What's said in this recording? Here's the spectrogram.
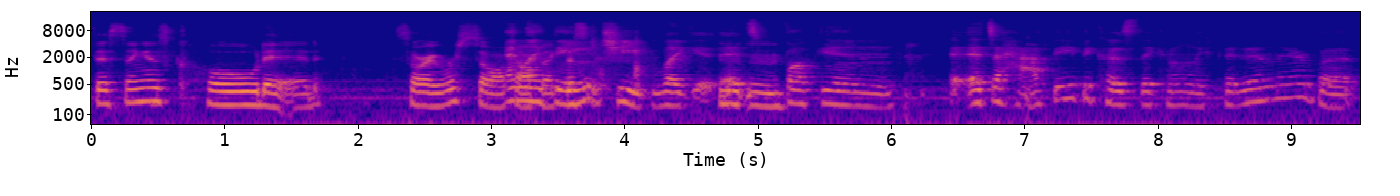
This thing is coated. Sorry, we're so off And topic. like they This- ain't cheap. Like it, it's fucking. It's a happy because they can only fit it in there, but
